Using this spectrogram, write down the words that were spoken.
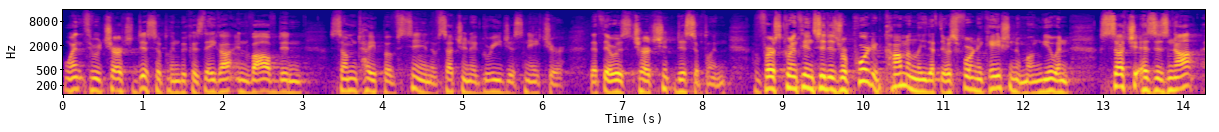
went through church discipline because they got involved in some type of sin of such an egregious nature that there was church discipline. 1 Corinthians, it is reported commonly that there's fornication among you, and such as is not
